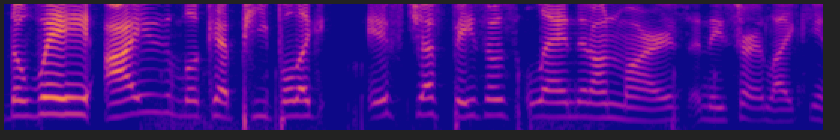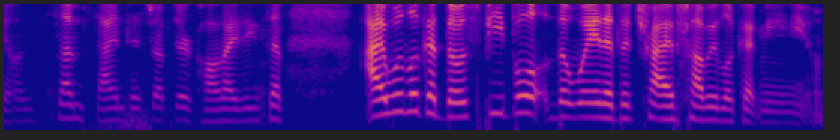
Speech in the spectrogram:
the way I look at people. Like if Jeff Bezos landed on Mars and they started like you know some scientists are up there colonizing stuff, I would look at those people the way that the tribes probably look at me and you.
